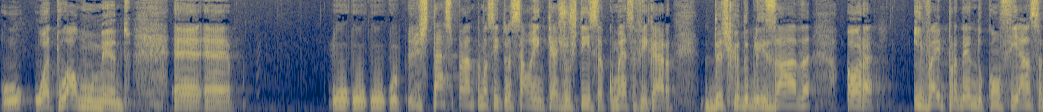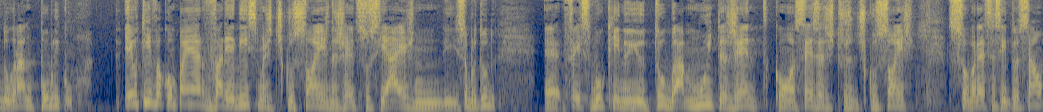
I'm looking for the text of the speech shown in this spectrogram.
o, o, atual momento. Está-se perante uma situação em que a justiça começa a ficar descredibilizada, ora, e vai perdendo confiança do grande público. Eu tive a acompanhar variedíssimas discussões nas redes sociais e, sobretudo, eh, Facebook e no YouTube. Há muita gente com acesas discussões sobre essa situação.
